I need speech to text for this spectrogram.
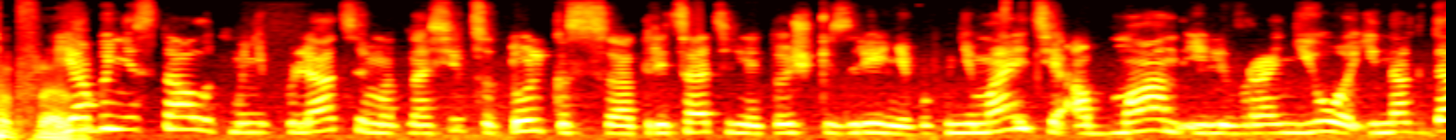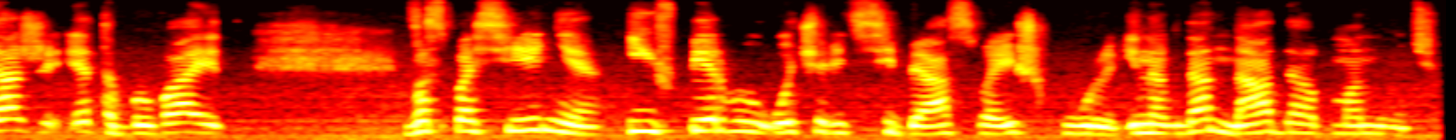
фразу. Я бы не стала к манипуляциям относиться только с отрицательной точки зрения. Вы понимаете, обман или вранье, иногда же это бывает во спасение и в первую очередь себя, своей шкуры. Иногда надо обмануть.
